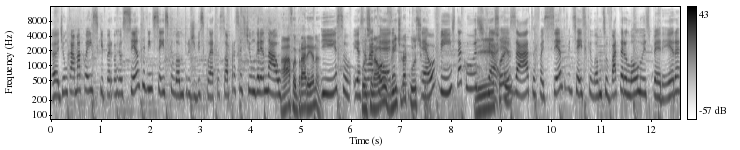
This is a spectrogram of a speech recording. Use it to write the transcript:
eh, de um camacuense que percorreu 126 quilômetros de bicicleta só para assistir um Grenal. Ah, foi pra arena. Isso, e essa Por sinal, é matéria... ouvinte da acústica. É ouvinte da acústica. Isso aí. Exato, foi 126 quilômetros, Waterloo Luiz Pereira.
